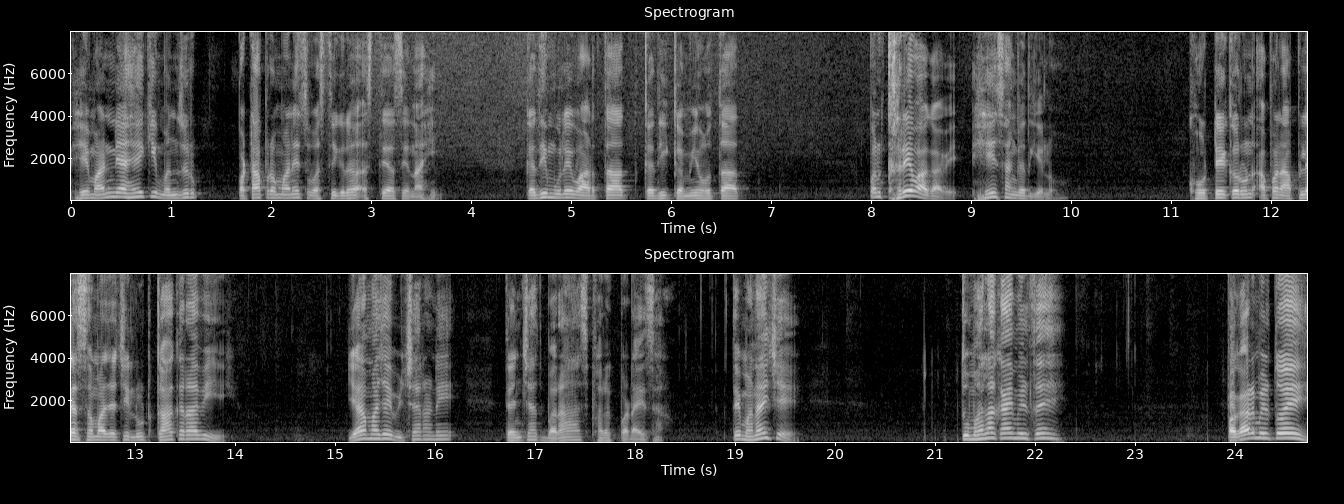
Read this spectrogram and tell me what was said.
हे मान्य आहे की मंजूर पटाप्रमाणेच वसतिगृह असते असे नाही. कधी मुले वाढतात कधी कमी होतात. पण खरे वागावे हे सांगत गेलो. खोटे करून आपण आपल्या समाजाची लूट का करावी? या माझ्या विचाराने त्यांच्यात बराच फरक पडायचा. ते म्हणायचे तुम्हाला काय मिळतंय? पगार मिळतोय.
